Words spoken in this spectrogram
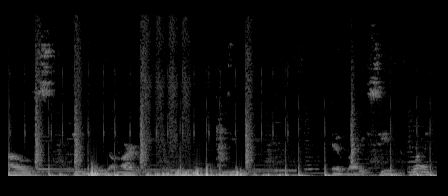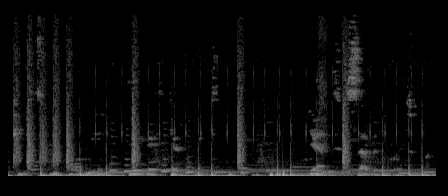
house, into the ark, do have I seen righteous before me in this generation. Genesis 7 verse 1.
